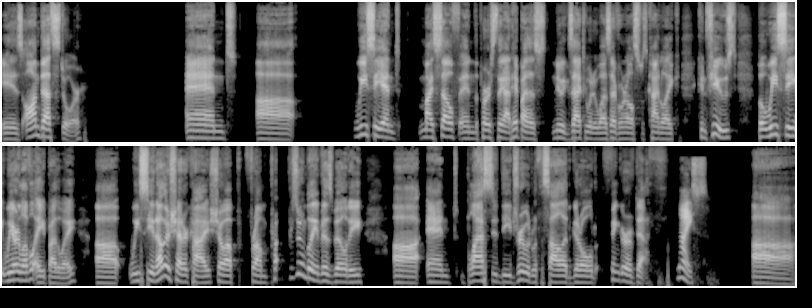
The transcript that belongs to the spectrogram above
is on death's door, and uh, we see and myself and the person that got hit by this knew exactly what it was. Everyone else was kind of like confused. But we see we are level eight, by the way. Uh, we see another Shatter Shadar-kai show up from pr- presumably invisibility uh, and blasted the druid with a solid, good old finger of death. Nice. Uh,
